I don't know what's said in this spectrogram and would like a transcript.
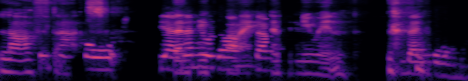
laughed at. Yeah, then, then you're laughed at. And then you win. then you win.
